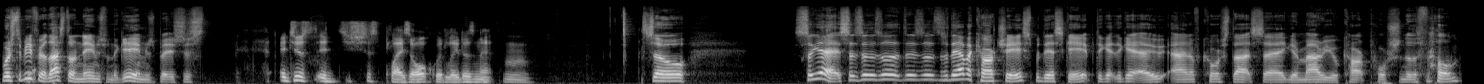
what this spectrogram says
Which, to be fair, that's their names from the games, but it's just It just it just plays awkwardly, doesn't it? So, so yeah, so, so, so, so, so they have a car chase, but they escape. They get to get out, and of course that's uh, your Mario Kart portion of the film.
